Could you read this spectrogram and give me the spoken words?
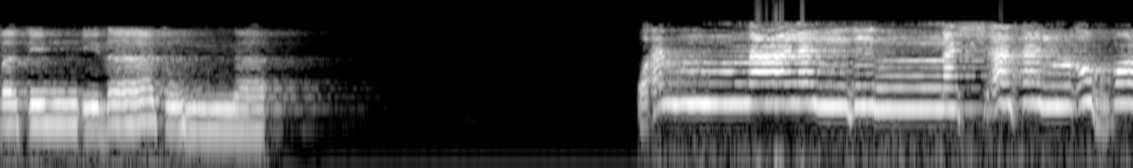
صُحُفَةٍ إِذَا تُمْنَى. وَأَنَّ عَلَيْهِ النَّشْأَةَ الْأُخْرَى.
